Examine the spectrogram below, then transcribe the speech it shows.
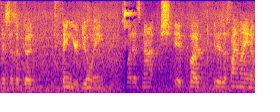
this is a good thing you're doing. But it's not, it, but there's a fine line of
